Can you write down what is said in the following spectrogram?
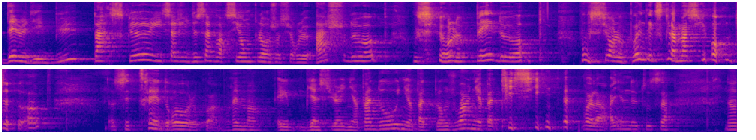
dès le début parce qu'il s'agit de savoir si on plonge sur le H de hop ou sur le P de hop ou sur le point d'exclamation de hop. C'est très drôle, quoi, vraiment. Et bien sûr, il n'y a pas d'eau, il n'y a pas de plongeoir, il n'y a pas de piscine. voilà, rien de tout ça. Non,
